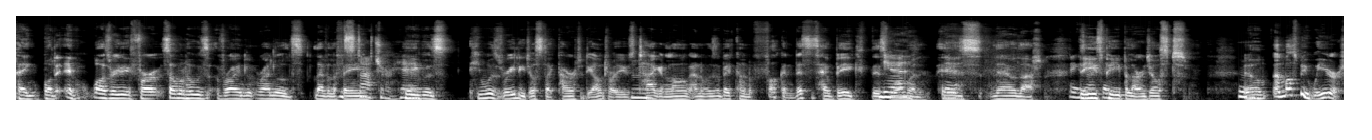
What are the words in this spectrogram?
thing, but it was really for someone who's of Ryan Reynolds' level of fame. Stature, yeah. He was he was really just like part of the entourage. He Mm. was tagging along, and it was a bit kind of fucking. This is how big this Yeah, woman yeah. is now. That these Exactly. Hmm. people are just, you know, it must be weird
